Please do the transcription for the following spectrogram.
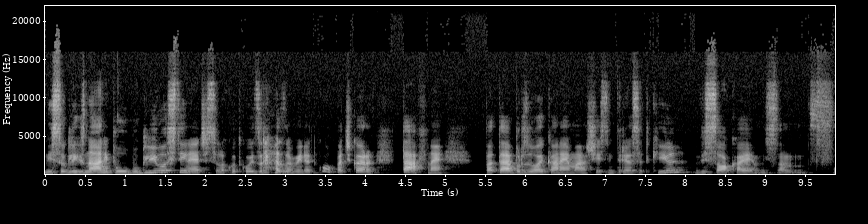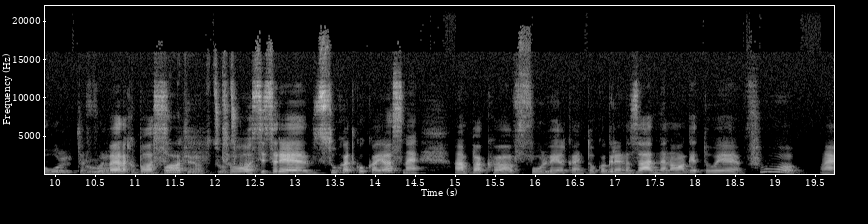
Niso glih znani po ubogljivosti, ne, če se lahko tako izrazim, in je tako pač kar taf. Ne. Pa ta brzojka ne ima 36 kg, visoka je, mislim, full, to je full velik pos. To sicer je suha, tako kot jaz, ne, ampak uh, full velika in to, ko gre na zadnje noge, to je. Ne.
